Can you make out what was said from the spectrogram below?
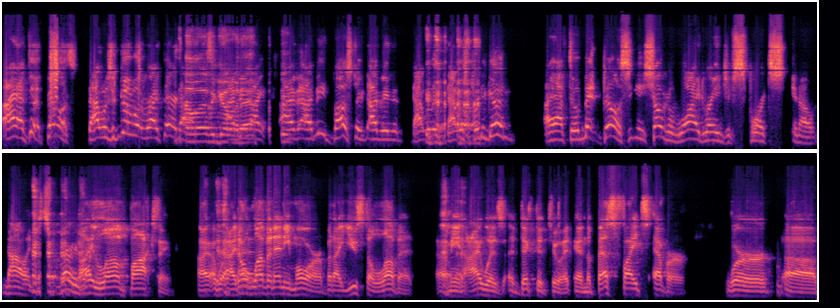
I have to, Phyllis. That was a good one right there. Now. That was a good I one. Mean, I, I, I, mean, Buster. I mean, that was that was pretty good. I have to admit, Bill, you showed a wide range of sports, you know, knowledge. It's very. I love boxing. I, I don't love it anymore, but I used to love it. I mean, I was addicted to it, and the best fights ever were uh,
